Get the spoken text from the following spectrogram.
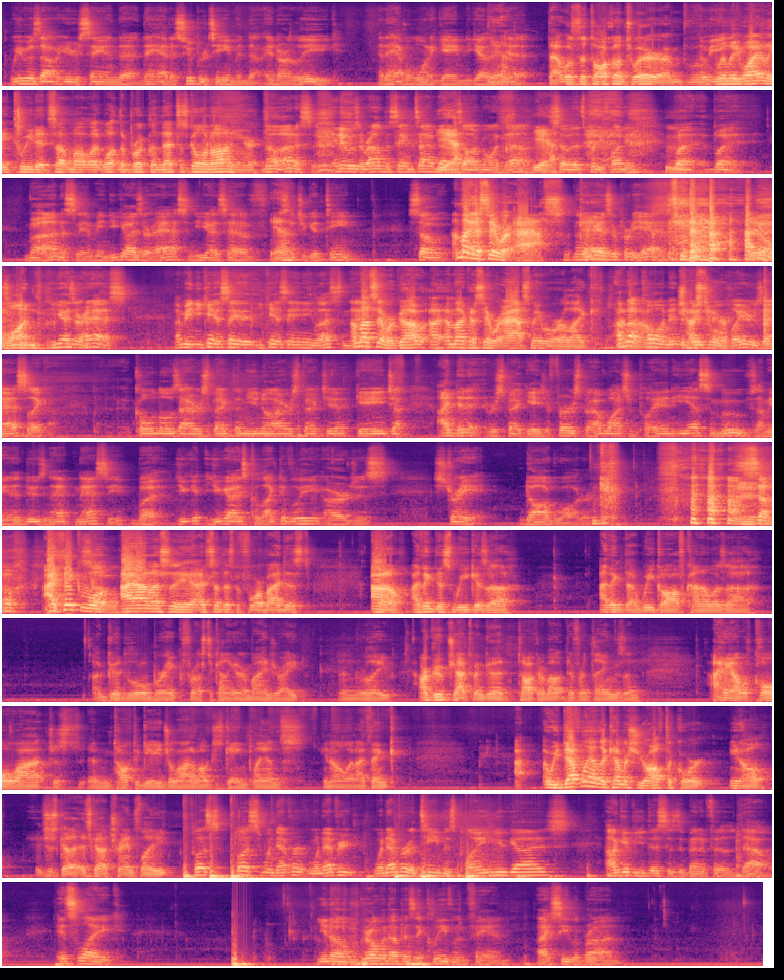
we was out here saying that they had a super team in the, in our league, and they haven't won a game together yeah, yet. that was the talk on Twitter. Um, mean- Willie Wiley tweeted something about like what in the Brooklyn Nets is going on here. No, honestly, and it was around the same time that Yeah. was all going down. Yeah. so that's pretty funny. but but but honestly, I mean, you guys are ass, and you guys have Yeah. such a good team. So I'm not gonna say we're ass. no, Okay. you guys are pretty ass. They haven't won. you guys are ass. I mean, you can't say that. You can't say any less than that. I'm not saying we're good. I, I'm not gonna say we're ass. Maybe we're like. I I'm don't know, calling individual players ass. Like Cole knows I respect them. You know I respect you. Gage, I, I didn't respect Gage at first, but I watched him play and he has some moves. I mean, that dude's na- nasty. But you you guys collectively are just straight dog water. so I think. Well, So- I honestly, I've said this before, but I just, I don't know. I think this week is a, I think that week off kind of was a, a good little break for us to kind of get our minds right and really. Our group chat's been good, talking about different things, and I hang out with Cole a lot, just and talk to Gage a lot about just game plans, you know. And I think I, we definitely have the chemistry off the court, you know. It's just got it's got to translate. plus plus whenever whenever whenever a team is playing you guys, I'll give you this as a benefit of the doubt. It's like you know, growing up as a Cleveland fan, I see LeBron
